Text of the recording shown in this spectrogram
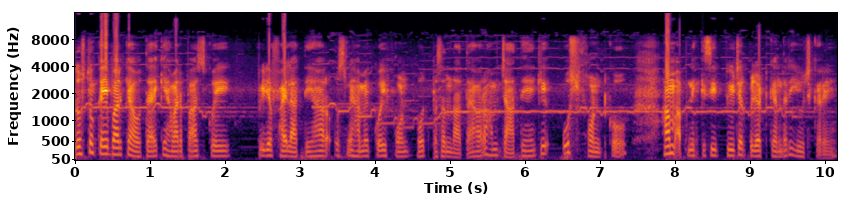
दोस्तों, कई बार क्या होता है कि हमारे पास कोई पीडीएफ फ़ाइल आती है और उसमें हमें कोई फ़ॉन्ट बहुत पसंद आता है और हम चाहते हैं कि उस फ़ॉन्ट को हम अपने किसी फ्यूचर प्रोजेक्ट के अंदर यूज़ करें।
